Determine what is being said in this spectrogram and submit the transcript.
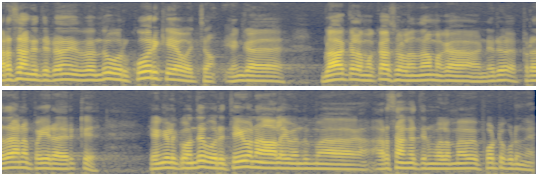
அரசாங்கத்திடம் இது வந்து ஒரு கோரிக்கையாக வச்சோம். எங்கள் பிளாக்கில் மக்காசோளம் தான் மகா நிறு பிரதான பயிராக இருக்குது எங்களுக்கு வந்து ஒரு தீவன ஆலை வந்து ம அரசாங்கத்தின் மூலமாகவே போட்டு கொடுங்க.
